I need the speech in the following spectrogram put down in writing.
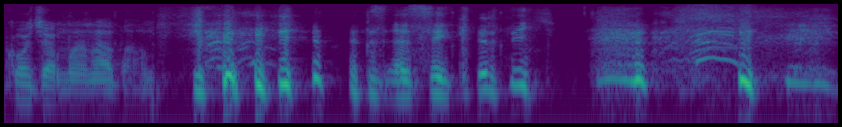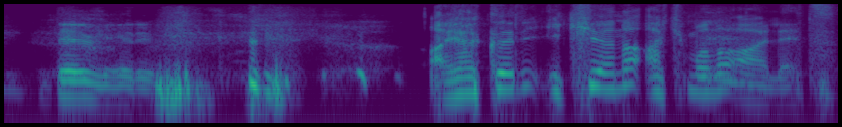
Kocaman adam. Özel sektör değil. Dev herif. Ayakları iki yana açmalı alet.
